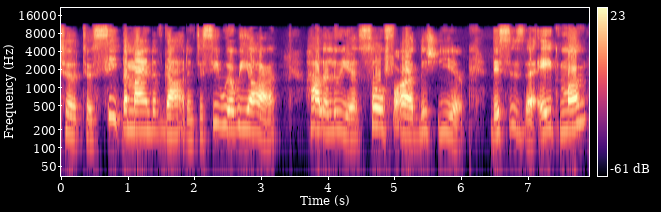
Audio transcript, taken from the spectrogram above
to, to seek the mind of God and to see where we are. Hallelujah. So far this year. This is the eighth month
